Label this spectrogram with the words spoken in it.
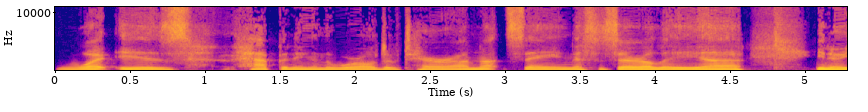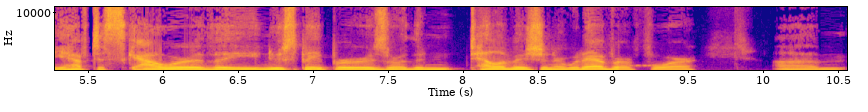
what is happening in the world of terror. I'm not saying necessarily, uh, you know, you have to scour the newspapers or the television or whatever for um,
